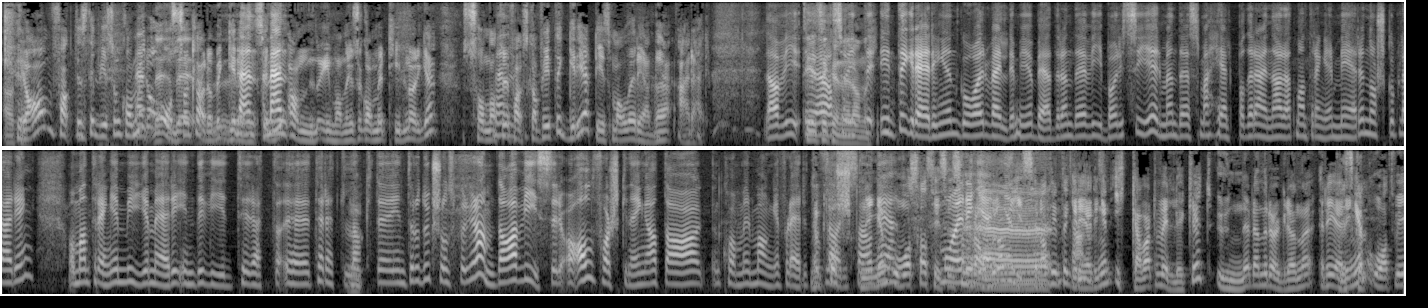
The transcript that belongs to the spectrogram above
krav faktisk til de som kommer, og også klare å begrense men, men, de innvandrere som kommer til Norge, sånn at men, vi faktisk kan få integrert de som allerede er her. Da vi, altså, integreringen går veldig mye bedre enn det Wiborg sier, men det som er helt på det rene, er at man trenger mer norskopplæring, og man trenger mye mer individ-tilrettelagte eh, introduksjonsprogram. Da viser all forskning at da kommer mange flere til å klare seg av det. Forskningen og Statistisk sentralbyrå viser at integreringen ikke har vært vellykket under den rød-grønne regjeringen, og at, vi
